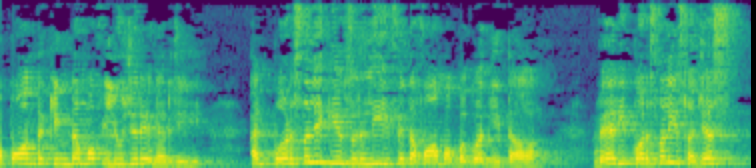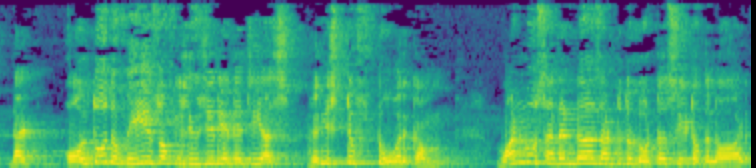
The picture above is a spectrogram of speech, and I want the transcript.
upon the kingdom of illusory energy and personally gives relief in the form of Bhagavad Gita where he personally suggest that although the ways of illusory energy are very stiff to overcome one who surrenders unto the lotus feet of the Lord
